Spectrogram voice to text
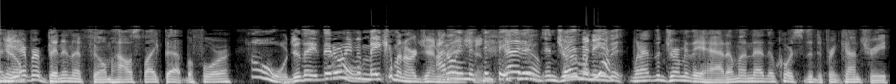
have You you, know- ever been in a film house like that before? Oh, do they? They don't No. even make them in our generation. I don't even think they Yeah, do. in, in Germany, They- yeah. when I was in Germany, they had them, and that, of course, it's a different country.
